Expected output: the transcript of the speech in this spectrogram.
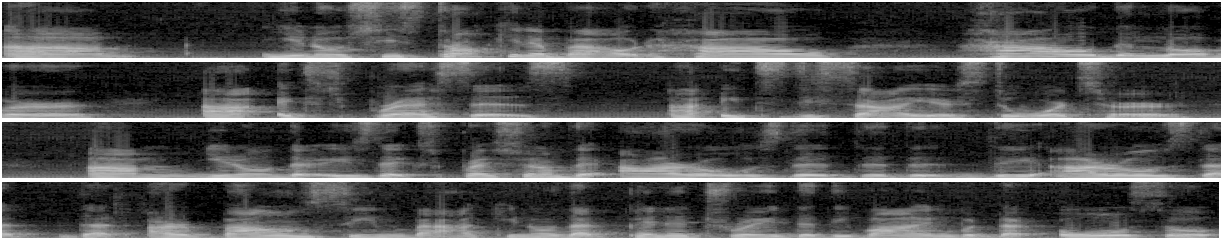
um, you know, she's talking about how how the lover uh, expresses uh, its desires towards her. Um, you know, there is the expression of the arrows, the, the, the, the, arrows that, that are bouncing back, you know, that penetrate the divine, but that also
